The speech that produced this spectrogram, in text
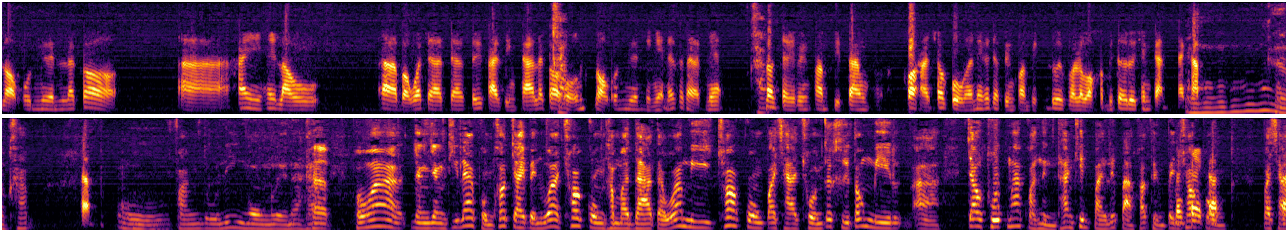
หลอกโอนเงินแล้วก็ อ่าให้ให้เราอ่าบอกว่าจะจะซื้อขายสินค้าแล้วก็ครับ โอนหลอกโอนเงินอย่างเงี้ยในลักษณะแบบเนี้ยครับนอกจากจะเป็นความผิดตามข้อหาช่อโกงแล้วเนี่ยก็จะเป็นความผิดด้วยพรบคอมพิวเตอร์ด้วยเช่นกันนะครับโอ้ครับครับ ครับ โอ้ฟังดูนี่งงเลยนะฮะ ครับ เพราะว่าอย่างอย่างที่แรกผมเข้าใจเป็นว่าช่อโกงธรรมดา แต่ว่ามีช่อโกงประชาชนก็คือต้องมีอ่า เจ้าทุกข์มากกว่าหนึ่งท่านขึ้นไปหรือเปล่าครับถึงเป็นไม่ช่อใช่โกครับงประชา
